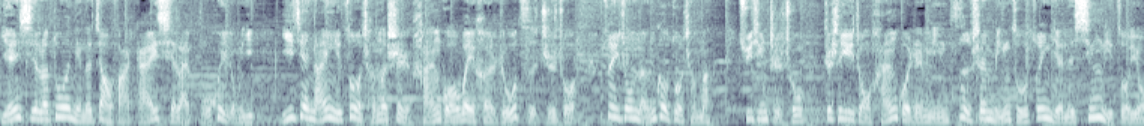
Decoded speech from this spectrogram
沿袭了多年的叫法改起来不会容易，一件难以做成的事，韩国为何如此执着？最终能够做成吗？曲晴指出，这是一种韩国人民自身民族尊严的心理作用，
